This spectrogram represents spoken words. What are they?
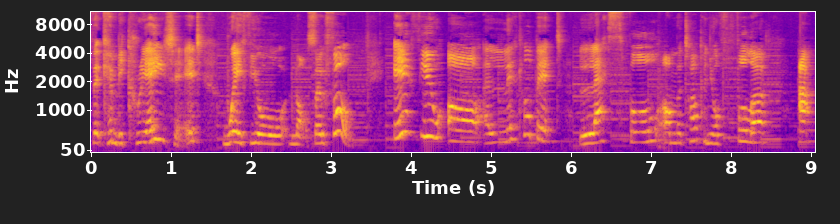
that can be created if you're not so full. If you are a little bit less full on the top and you're fuller at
